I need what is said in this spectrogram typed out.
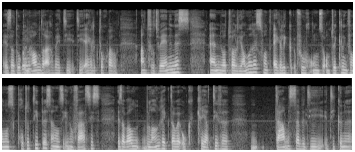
is dat ook een handenarbeid die, die eigenlijk toch wel aan het verdwijnen is. En wat wel jammer is, want eigenlijk voor onze ontwikkeling van onze prototypes en onze innovaties is dat wel belangrijk dat wij ook creatieve dames hebben die, die kunnen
